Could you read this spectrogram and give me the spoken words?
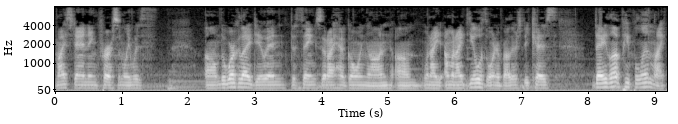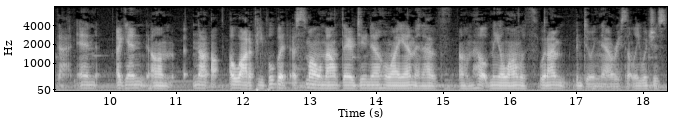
my standing personally with um, the work that I do and the things that I have going on um, when I when I deal with Warner Brothers because they let people in like that. And again, um, not a, a lot of people, but a small amount there do know who I am and have um, helped me along with what I've been doing now recently, which is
